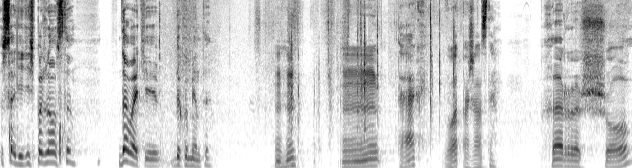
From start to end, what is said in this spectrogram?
Садитесь, пожалуйста. Давайте документы. М, Так, вот, пожалуйста. Хорошо.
